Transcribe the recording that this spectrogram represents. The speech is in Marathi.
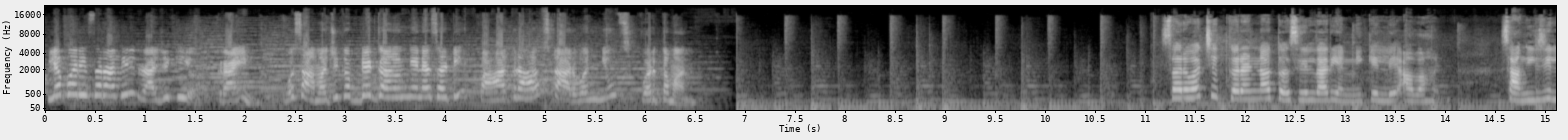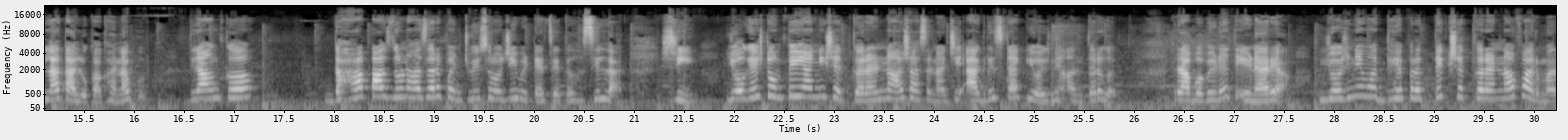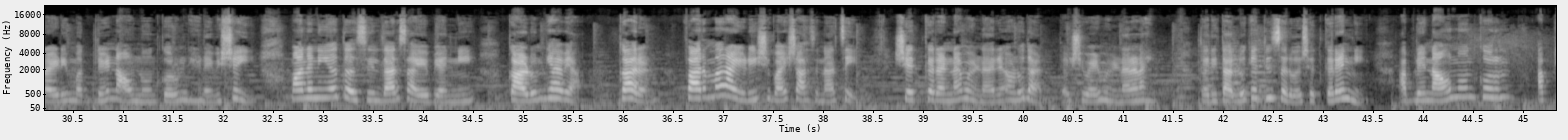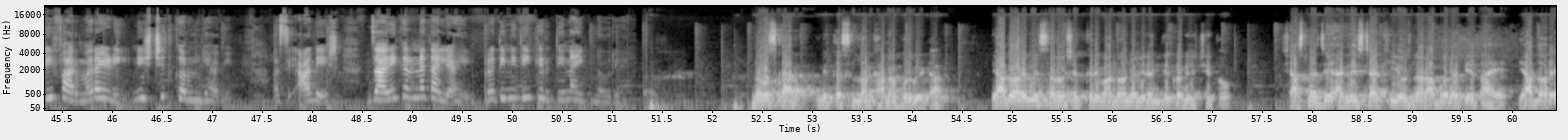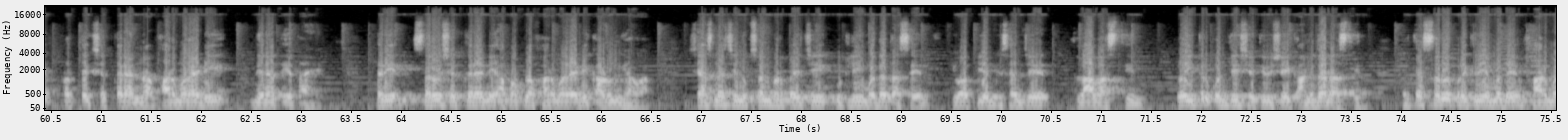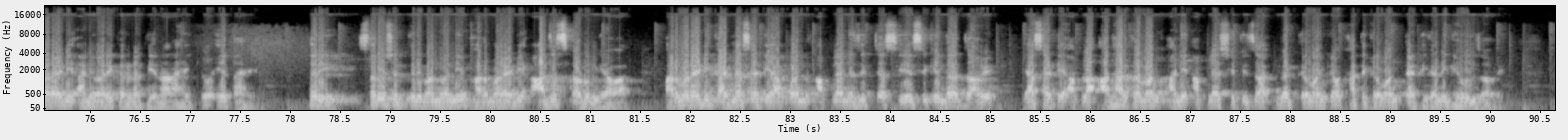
आपल्या परिसरातील राजकीय क्राईम व सामाजिक अपडेट जाणून घेण्यासाठी पाहत रहा स्टार वन न्यूज वर्तमान. सर्वच शेतकऱ्यांना तहसीलदार यांनी केले आवाहन. सांगली जिल्हा तालुका खानापूर. दिनांक दहा पाच दोन हजार पंचवीस रोजी विट्याचे तहसीलदार श्री योगेश टोंपे यांनी शेतकऱ्यांना शासनाची ॲग्रिस्टॅक योजनेअंतर्गत राबविण्यात येणाऱ्या योजनेमध्ये प्रत्येक शेतकऱ्यांना फार्मर आयमध्ये नाव नोंद करून घेण्याविषयी माननीय तहसीलदार साहेब यांनी काढून घ्याव्या. कारण फार्मर आय डी शिवाय शासनाचे शेतकऱ्यांना मिळणारे अनुदान त्याशिवाय मिळणार नाही. तरी तालुक्यातील सर्व शेतकऱ्यांनी आपले नाव नोंद करून आपली फार्मर आय डी निश्चित करून घ्यावी असे आदेश जारी करण्यात आले आहे. प्रतिनिधी कीर्ती नाईक नवरे नमस्कार मी तहसीलदार खानापूर विटा. याद्वारे मी सर्व शेतकरी बांधवांना विनंती करू इच्छितो शासनाची ॲग्रिस्टॅक ही योजना राबवण्यात येत आहे. याद्वारे प्रत्येक शेतकऱ्यांना फार्मर आय डी देण्यात येत आहे. तरी सर्व शेतकऱ्यांनी आपापला फार्मर आय डी काढून घ्यावा. शासनाची नुकसान भरपाईची कुठलीही मदत असेल किंवा पी एम किसानचे लाभ असतील किंवा इतर कोणतेही शेतीविषयक अनुदान असतील तर त्या सर्व प्रक्रियेमध्ये फार्मर आय डी अनिवार्य करण्यात येणार आहे किंवा येत आहे. तरी सर्व शेतकरी बांधवांनी फार्मर आय डी आजच काढून घ्यावा. फार्मर आय डी काढण्यासाठी आपण आपल्या नजीकच्या सीएससी केंद्रात जावे. यासाठी आपला आधार क्रमांक आणि आपल्या शेतीचा गट क्रमांक किंवा खाते क्रमांक त्या ठिकाणी घेऊन जावे.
